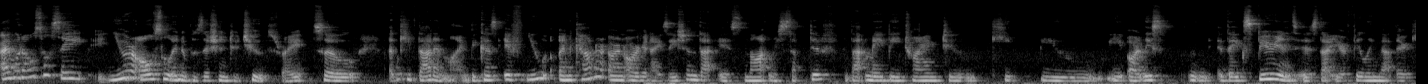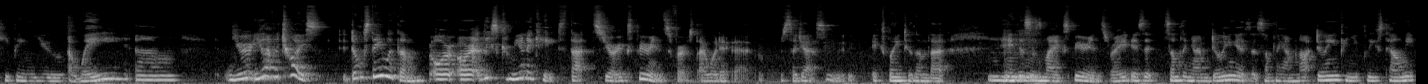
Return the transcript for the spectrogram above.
I would also say you're also in a position to choose, right? So uh, keep that in mind because if you encounter an organization that is not receptive, that may be trying to keep you, or at least the experience is that you're feeling that they're keeping you away. Um, you you have a choice. Don't stay with them, or or at least communicate that's your experience first. I would uh, suggest you explain to them that, mm-hmm. hey, this is mm-hmm. my experience, right? Is it something I'm doing? Is it something I'm not doing? Can you please tell me?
